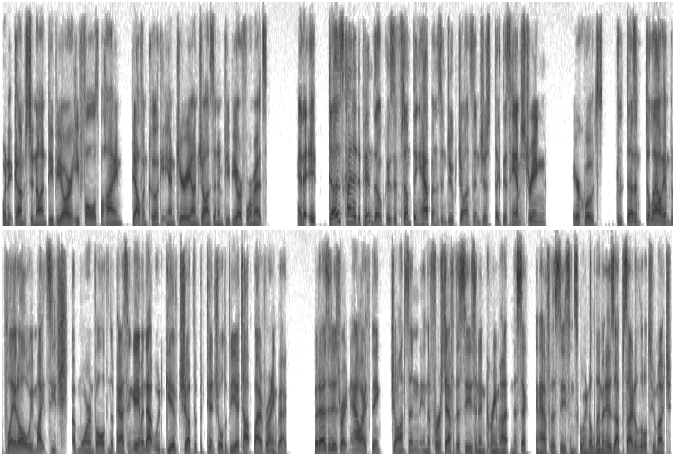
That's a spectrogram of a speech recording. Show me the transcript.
when it comes to non PPR. He falls behind Dalvin Cook and on Johnson in PPR formats. And it does kind of depend though, because if something happens and Duke Johnson just like this hamstring, air quotes, doesn't allow him to play at all, we might see Chubb more involved in the passing game, and that would give Chubb the potential to be a top five running back. But as it is right now, I think Johnson in the first half of the season and Kareem Hunt in the second half of the season is going to limit his upside a little too much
